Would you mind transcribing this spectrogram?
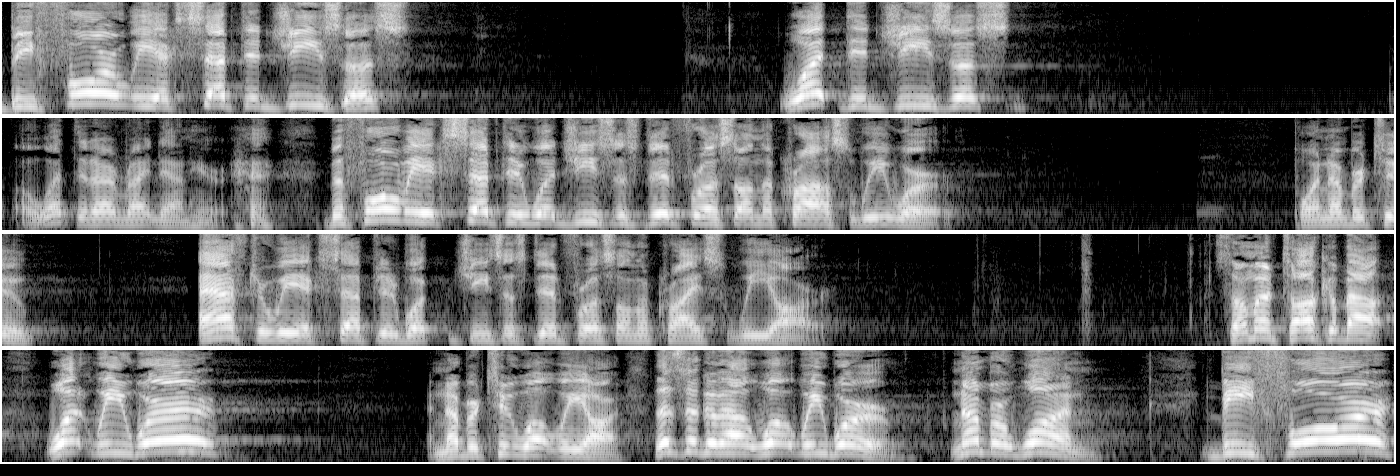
before we accepted Jesus, what did Jesus oh, what did I write down here? Before we accepted what Jesus did for us on the cross, we were. Point number two. After we accepted what Jesus did for us on the cross, we are. So I'm going to talk about what we were and number two, what we are. Let's look about what we were. Number one, before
